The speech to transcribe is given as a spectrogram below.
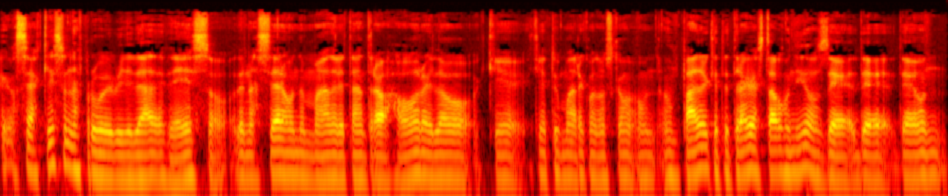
o sea, ¿qué son las probabilidades de eso? De nacer a una madre tan trabajadora y luego que, que tu madre conozca a un, padre que te traiga a Estados Unidos de, de, de, un,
